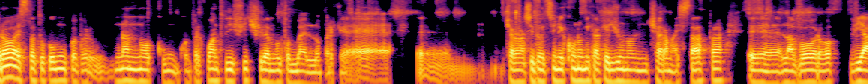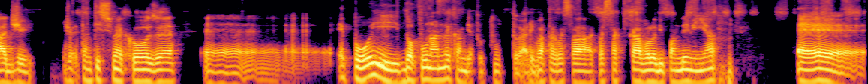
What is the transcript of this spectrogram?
Però è stato comunque per un anno comunque, per quanto difficile, molto bello perché eh, c'era una situazione economica che giù non c'era mai stata, eh, lavoro, viaggi, cioè tantissime cose. eh, e poi dopo un anno è cambiato tutto, è arrivata questa, questa cavolo di pandemia e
